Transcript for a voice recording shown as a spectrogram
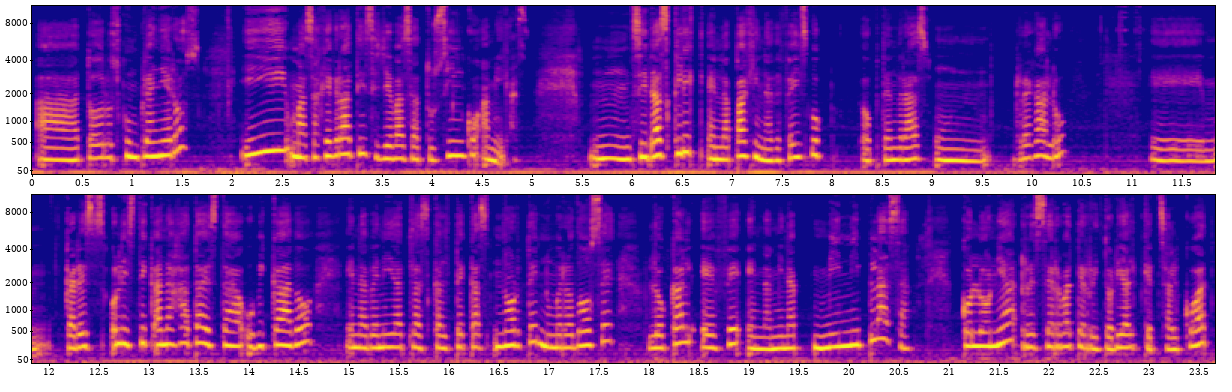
a todos los cumpleañeros y masaje gratis si llevas a tus cinco amigas. Mm, si das clic en la página de Facebook, obtendrás un regalo. Eh, Cares Holistic Anahata está ubicado en Avenida Tlaxcaltecas Norte, número 12, local F, en la Mini Plaza, Colonia Reserva Territorial Quetzalcoatl,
